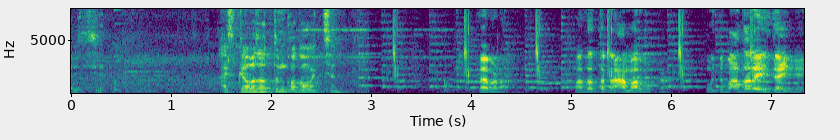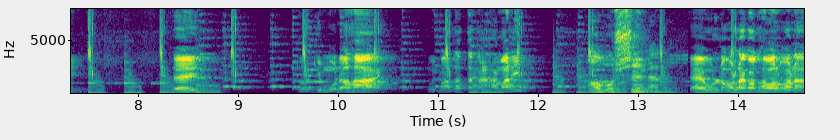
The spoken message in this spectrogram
আইছে আজকে বাজার তুমি কত মারছেন হ্যাঁ বেড়া বাজারটা আমার বোকা। ওই তো বাজারেই যাই নাই। এই তোর কি মনে হয় ওই বাজারটা আমারই? অবশ্যই ম্যাডাম। এই উল্টো পাল্টা কথা বলবা না।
